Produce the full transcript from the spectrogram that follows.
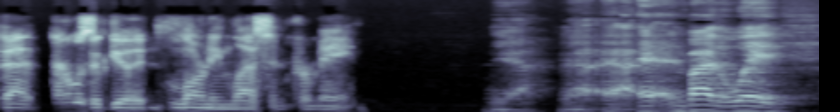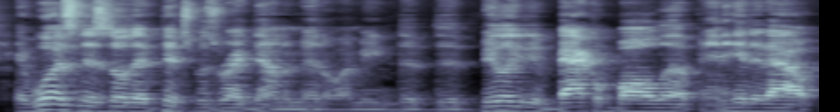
that that was a good learning lesson for me. Yeah. And by the way, it wasn't as though that pitch was right down the middle. I mean, the, the ability to back a ball up and hit it out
